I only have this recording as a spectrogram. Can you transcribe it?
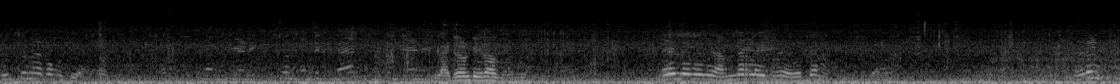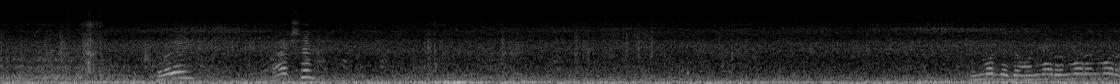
కూర్చున్నాక ముట్టియాలి లేదు లేదు లేదు అందరు లైట్ వద్దాను యాక్షన్ వన్ మోర్ చేద్దాం one more one more one more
